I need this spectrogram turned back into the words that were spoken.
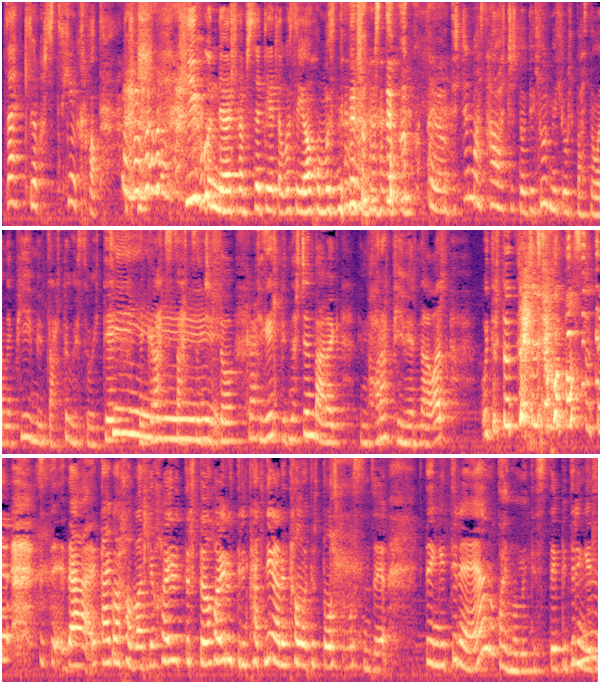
За дэлгэр гарч тэрхийн гарах. Хийх үн ойлгомжтой тэгэл угаасаа явах хүмүүс нь ойлгомжтой. Тэр чинь бас хаа очиж нөө дэлгүр мэлгүрт бас нөгөө нэг пив мив зардаг байсан үе те. Нэг грац заасан ч илүү. Тэгэл бид нар чинь бараг энэ хороо пивэр навал өдөртөө жоохон дуусчих тий. Да гайг байхаа бол 2 өдөртөө 2 өдрийн талны гарын 5 өдөр дууссан заяа. Гэтэ ингээд тэр амар гоё момент өстэй. Бид нар ингээд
